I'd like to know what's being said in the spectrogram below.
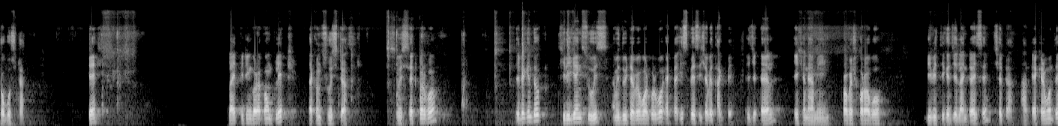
সবুজটা। লাইট ফিটিং করা কমপ্লিট এখন সুইচটা, সুইচ সেট করব। এটা কিন্তু থ্রি গ্যাং সুইচ, আমি দুইটা ব্যবহার করব, একটা স্পেস হিসেবে থাকবে। এই যে এল এখানে আমি প্রবেশ করাবো ডিবি থেকে যে লাইনটা আইছে সেটা। আর একের মধ্যে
